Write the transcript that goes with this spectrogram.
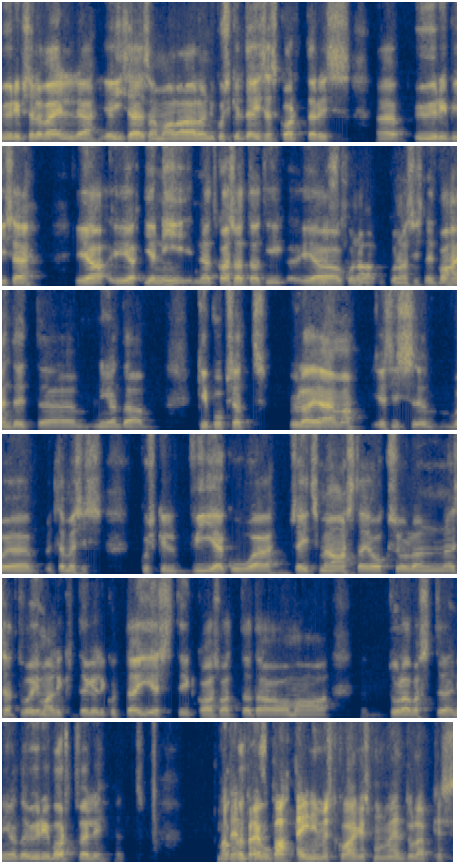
üürib selle välja ja ise samal ajal on kuskil teises korteris äh,, üürib ise ja, ja, ja nii nad kasvatavad ja Just. kuna, kuna siis neid vahendeid äh, nii-öelda kipub sealt üle jääma ja siis ütleme siis kuskil viie, kuue, seitsme aasta jooksul on sealt võimalik tegelikult täiesti kasvatada oma tulevast nii-öelda üüriportfelli. ma tean praegu kahte inimest kohe, kes mul veel tuleb, kes.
